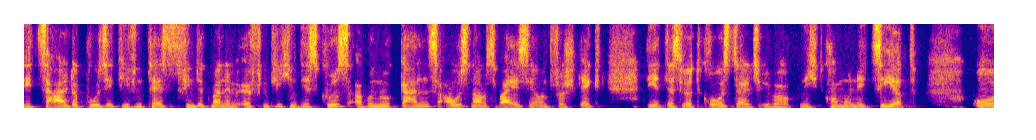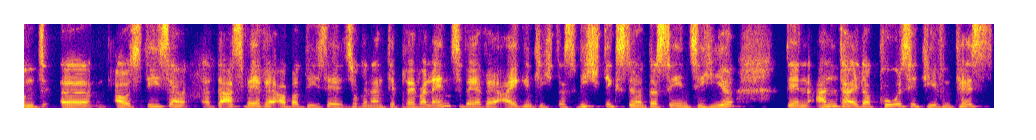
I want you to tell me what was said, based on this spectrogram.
die Zahl der positiven Tests findet man im öffentlichen Diskurs, aber nur ganz ausnahmsweise und versteckt. Die, das wird großteils überhaupt nicht kommuniziert. Und äh, aus dieser, das wäre aber diese sogenannte Prävalenz, wäre eigentlich das Wichtigste. Und das sehen Sie hier, den Anteil der positiven Tests,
